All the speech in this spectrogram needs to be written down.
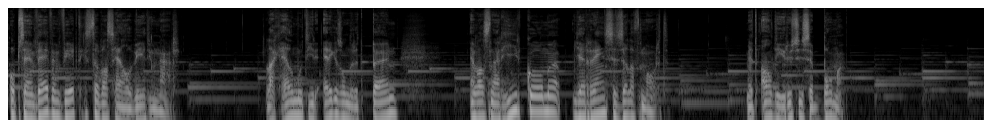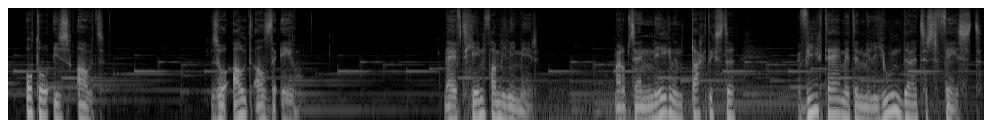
Op zijn 45ste was hij al weduwnaar. Lag Helmoet hier ergens onder het puin en was naar hier komen je Rijnse zelfmoord. Met al die Russische bommen. Otto is oud. Zo oud als de eeuw. Hij heeft geen familie meer. Maar op zijn 89ste viert hij met een miljoen Duitsers feest.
